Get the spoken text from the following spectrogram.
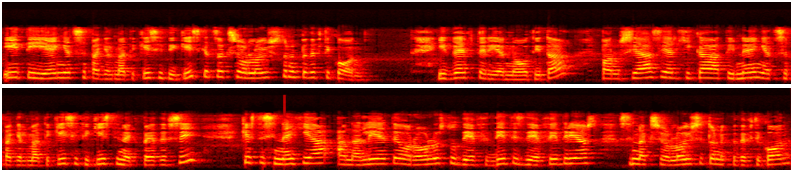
είτε η έννοια της επαγγελματικής ηθικής και της αξιολόγησης των εκπαιδευτικών. Η δεύτερη ενότητα παρουσιάζει αρχικά την έννοια της επαγγελματικής ηθικής στην εκπαίδευση και στη συνέχεια αναλύεται ο ρόλος του Διευθυντή της Διευθύντριας στην αξιολόγηση των εκπαιδευτικών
